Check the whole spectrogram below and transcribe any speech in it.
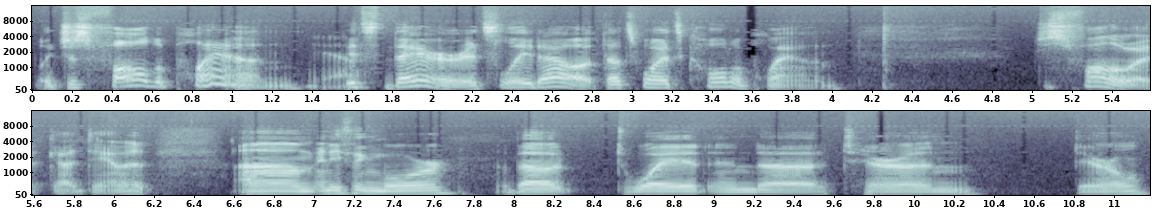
Like, just follow the plan. Yeah. It's there. It's laid out. That's why it's called a plan. Just follow it. God damn it. Um, anything more about Dwight and uh, Tara and Daryl?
